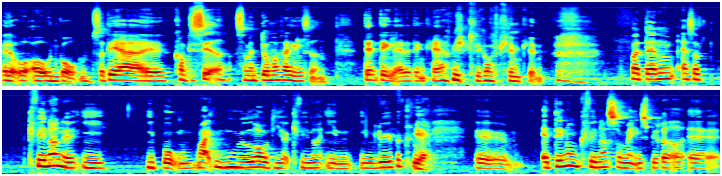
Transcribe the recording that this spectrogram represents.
eller, og undgår dem. Så det er øh, kompliceret, så man dummer sig hele tiden. Den del af det, den kan jeg virkelig godt genkende. Hvordan, altså kvinderne i, i bogen, Maiken, hun møder jo de her kvinder i en, i en løbeklub. Ja. Øh, er det nogle kvinder, som er inspireret af,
